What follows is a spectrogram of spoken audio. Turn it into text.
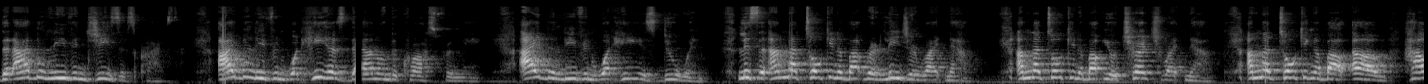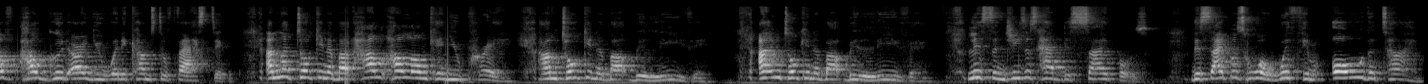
That I believe in Jesus Christ. I believe in what he has done on the cross for me. I believe in what he is doing. Listen, I'm not talking about religion right now. I'm not talking about your church right now. I'm not talking about um, how, how good are you when it comes to fasting. I'm not talking about how, how long can you pray. I'm talking about believing. I'm talking about believing. Listen, Jesus had disciples. Disciples who are with him all the time.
